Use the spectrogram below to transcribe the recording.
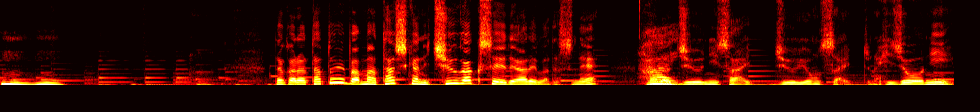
うんうん。だから例えばまあ確かに中学生であればですねまだはい12歳、14歳っていうのは非常に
